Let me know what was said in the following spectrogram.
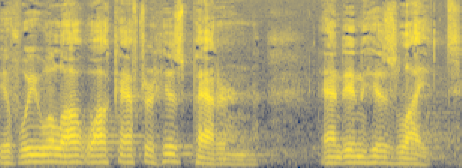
if we will walk after his pattern and in his light.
